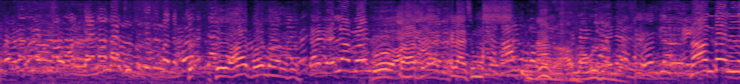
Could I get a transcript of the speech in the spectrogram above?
¡Gracias! சரி வேண்டாம் சும்மா நான் தான் இது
